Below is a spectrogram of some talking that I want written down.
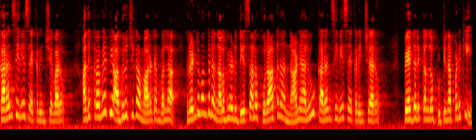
కరెన్సీని సేకరించేవారు. అది క్రమేపీ అభిరుచిగా మారటం వల్ల రెండు వందల నలభై ఏడు దేశాల పురాతన నాణ్యాలు కరెన్సీని సేకరించారు. పేదరికంలో పుట్టినప్పటికీ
